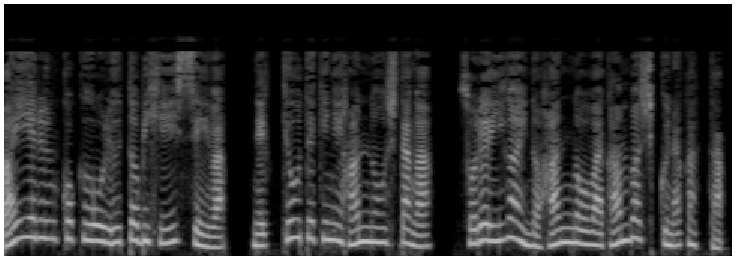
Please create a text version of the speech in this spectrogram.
バイエルン国王ルートビヒ一世は熱狂的に反応したが、それ以外の反応は芳しくなかった。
